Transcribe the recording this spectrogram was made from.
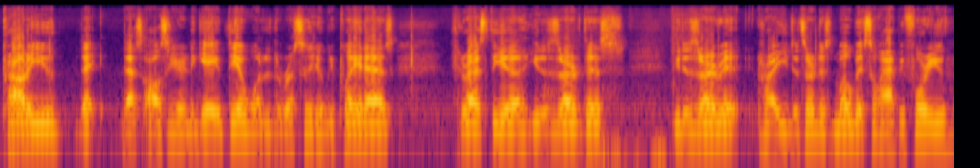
Proud of you. That That's also you're in the game, Thea. One of the wrestlers you'll be played as. Congrats, Thea. You deserve this. You deserve it. Right? You deserve this moment. So happy for you.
